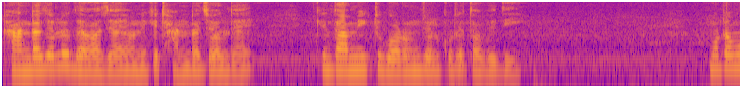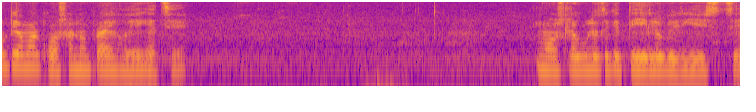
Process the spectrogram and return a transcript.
ঠান্ডা জলও দেওয়া যায়, অনেকে ঠান্ডা জল দেয়, কিন্তু আমি একটু গরম জল করে তবে দিই। মোটামুটি আমার কষানো প্রায় হয়ে গেছে। মশলাগুলো থেকে তেলও বেরিয়ে এসছে।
